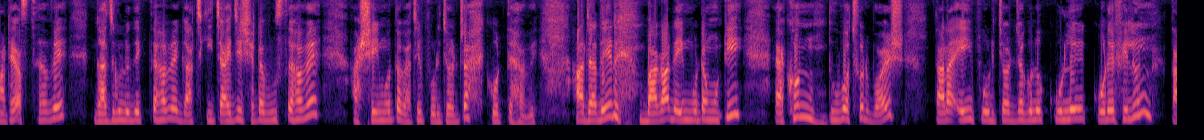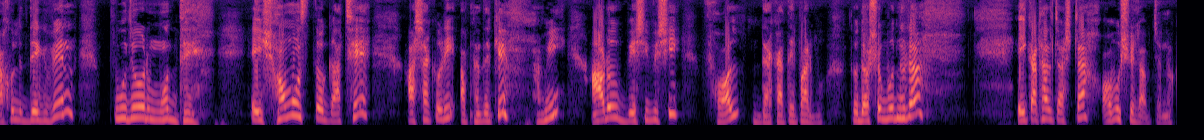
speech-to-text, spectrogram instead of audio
মাঠে আসতে হবে, গাছগুলো দেখতে হবে, গাছ কী চাইছে সেটা বুঝতে হবে, আর সেই মতো গাছের পরিচর্যা করতে হবে। আর যাদের বাগান এই মোটামুটি এখন দু বছর বয়স, তারা এই পরিচর্যাগুলো করে করে ফেলুন, তাহলে দেখবেন পুজোর মধ্যে এই সমস্ত গাছে আশা করি আপনাদেরকে আমি আরও বেশি বেশি ফল দেখাতে পারব। তো দর্শক বন্ধুরা, এই কাঁঠাল চাষটা অবশ্যই লাভজনক।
